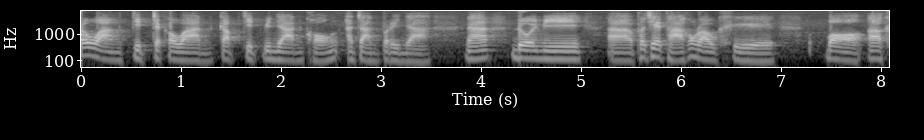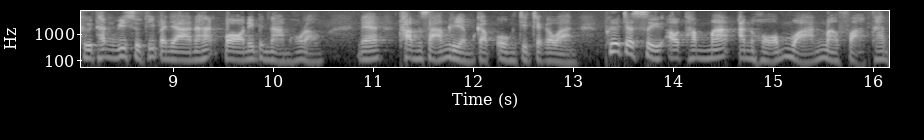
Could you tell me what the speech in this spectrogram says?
ระหว่างจิตจักรวาลกับจิตวิญญาณของอาจารย์ปริญญานะโดยมีพระเชษฐาของเราคือปออคือท่านวิสุทธิปัญญานะฮะปอนี่เป็นนามของเรานะทำสามเหลี่ยมกับองค์จิตจักรวาล เพื่อจะสื่อเอาธรรมะอันหอมหวานมาฝากท่าน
